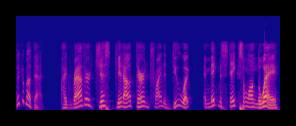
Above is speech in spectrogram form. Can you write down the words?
Think about that. I'd rather just get out there and try to do what and make mistakes along the way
